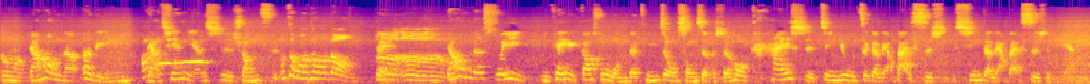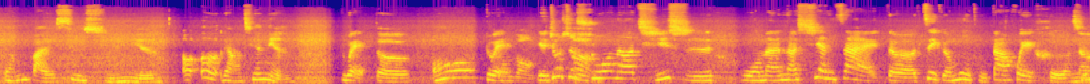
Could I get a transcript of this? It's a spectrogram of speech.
嗯，然后呢，二零两千年是双子。我懂，我懂，我懂。对，嗯嗯嗯。然后呢，所以你可以告诉我们的听众，从什么时候开始进入这个两百四十新的两百四十年？两百四十年，呃，二两千年，对。的。哦，对，也就是说呢，其实我们呢现在的这个木土大会合呢，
